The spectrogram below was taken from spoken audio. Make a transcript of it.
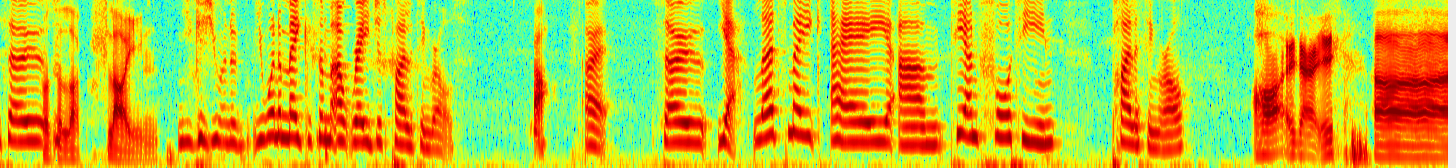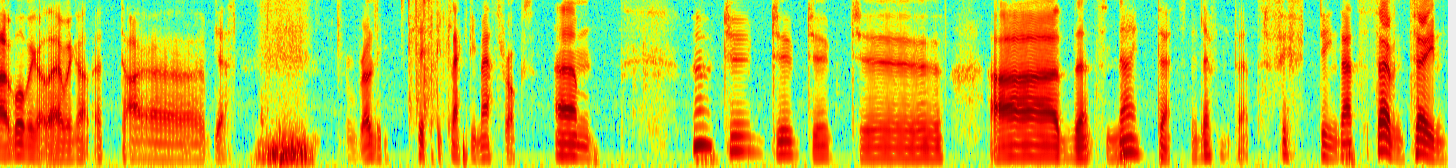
So Because I like flying. because you want to you want to make some outrageous piloting rolls. Yeah. All right. So yeah, let's make a um, TN14 piloting roll. Oh, okay. Uh, what we got there? We got that. Uh, yes. Rolling clickety clackety math rocks. Um. Oh, do, do, do, do. Uh, that's nine. That's eleven. That's fifteen. That's seventeen.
